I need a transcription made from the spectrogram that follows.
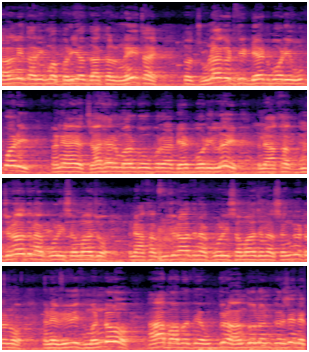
કાલની તારીખમાં ફરિયાદ દાખલ નહીં થાય તો જૂનાગઢથી ડેડ બોડી ઉપાડી અને આ જાહેર માર્ગો ઉપર આ ડેડ બોડી લઈ અને આખા ગુજરાતના કોળી સમાજો અને આખા ગુજરાતના કોળી સમાજના સંગઠનો અને વિવિધ મંડળો આ બાબતે ઉગ્ર આંદોલન કરશે અને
